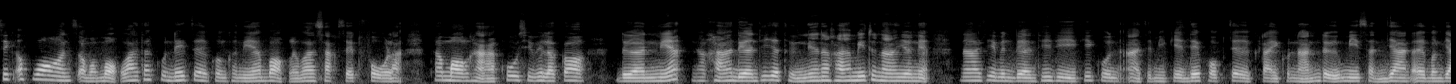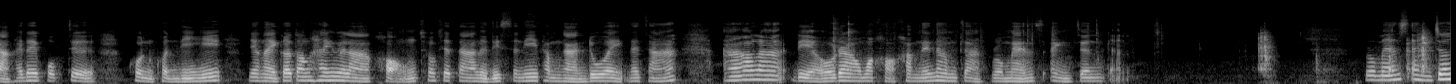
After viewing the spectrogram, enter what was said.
Six of Wands ออกมาบอกว่าถ้าคุณได้เจอคนคนนี้บอกเลยว่า successful ละถ้ามองหาคู่ชีวิตแล้วก็ เดือนเนี้ยนะคะ เดือนที่จะถึงเนี่ยนะคะ มิถุนายนเนี่ยน่าที่เป็นเดือนที่ดีที่คุณอาจจะมีเกณฑ์ได้พบเจอใครคนนั้น หรือมีสัญญาณอะไรบางอย่างให้ได้พบเจอคนคนนี้ ยังไงก็ต้องให้เวลาของโชคชะตาหรือดิสนีย์ทำงานด้วยนะจ๊ะเอาล่ะ เดี๋ยวเรามาขอคำแนะนำจาก Romance Angel กัน Romance Angel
